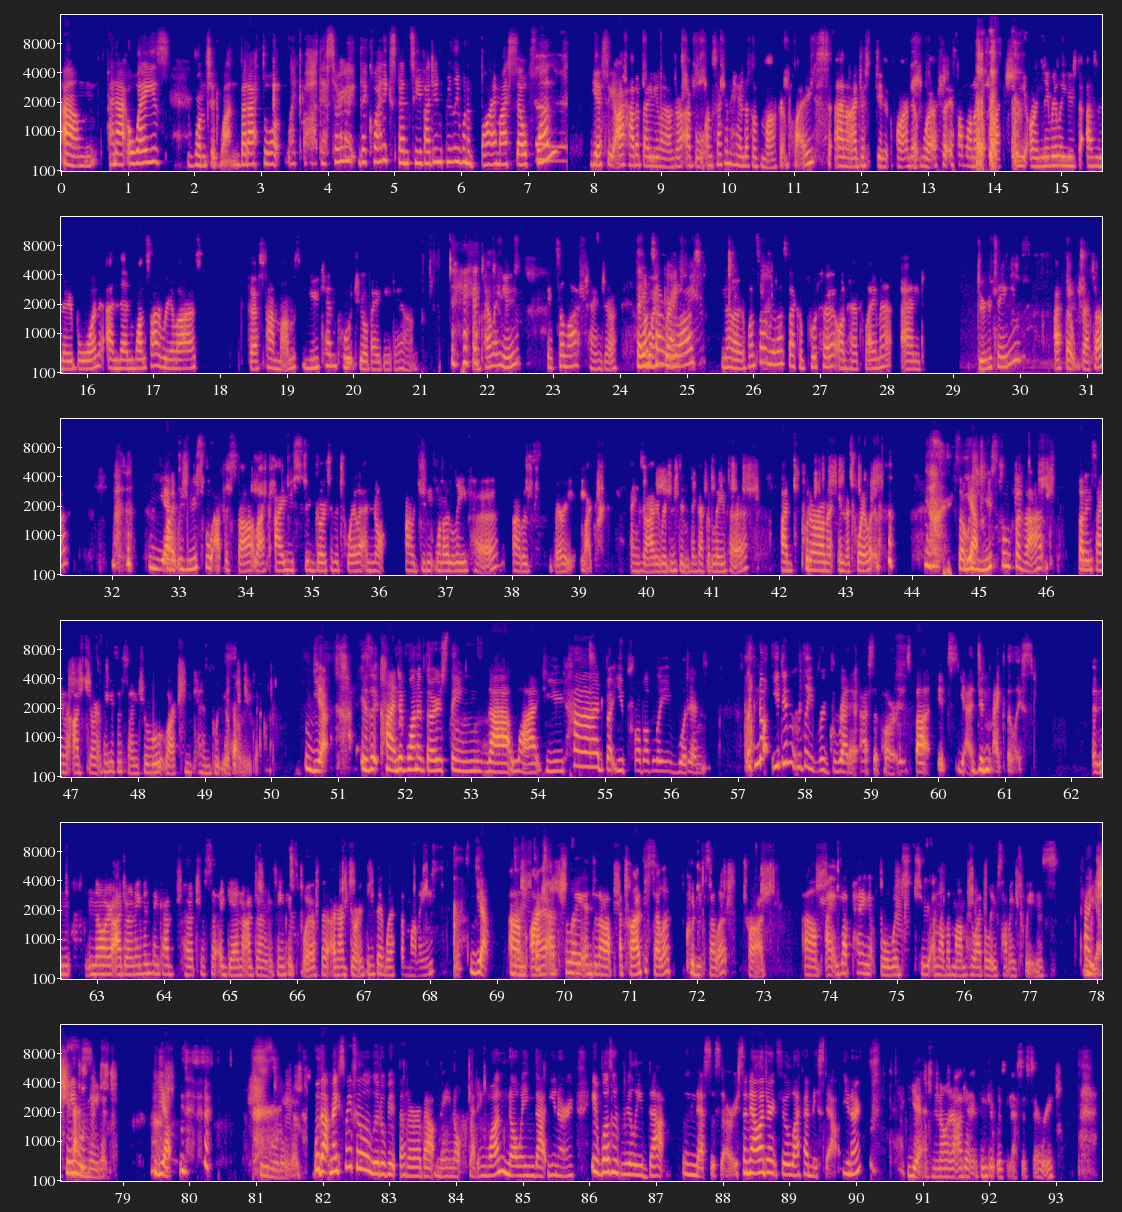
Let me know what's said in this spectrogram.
Um, and I always wanted one, but I thought like, oh, they're so they're quite expensive. I didn't really want to buy myself one. Yeah, see, I had a baby lounger. I bought one secondhand off of Marketplace, and I just didn't find it worth it. If I'm honest, like she only really used it as a newborn, and then once I realized, first time mums, you can put your baby down. I'm telling you, it's a life changer. They once won't I break. realized, no, once I realized I could put her on her playmat and do things, I felt better. yeah. but it was useful at the start. Like I used to go to the toilet and not, I didn't want to leave her. I was very like anxiety ridden, didn't think I could leave her. I'd put her on it in the toilet. so it was useful for that. But in saying that, I don't think it's essential. Like you can put your baby down. Yeah. Is it kind of one of those things that like you had but you probably wouldn't like not you didn't really regret it, I suppose, but it's yeah, it didn't make the list. No, I don't even think I'd purchase it again. I don't think it's worth it, and I don't think they're worth the money. Yeah. Um, no, I actually ended up. I tried to sell it, couldn't sell it. Tried. Um, I ended up paying it forward to another mum who I believe is having twins, oh, which yeah. she nice. will need it. Yeah. she will need it. Well, that makes me feel a little bit better about me not getting one, knowing that, you know, it wasn't really that necessary. So now I don't feel like I missed out, you know? Yeah, no, I don't think it was necessary.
